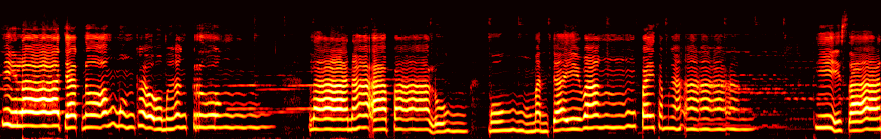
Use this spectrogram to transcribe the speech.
พี่ลา จากน้องมุ่งเข้าเมืองกรุง ลานาอาปาลุง มุ่งมั่นใจวังไปทำงาน ที่ศาล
